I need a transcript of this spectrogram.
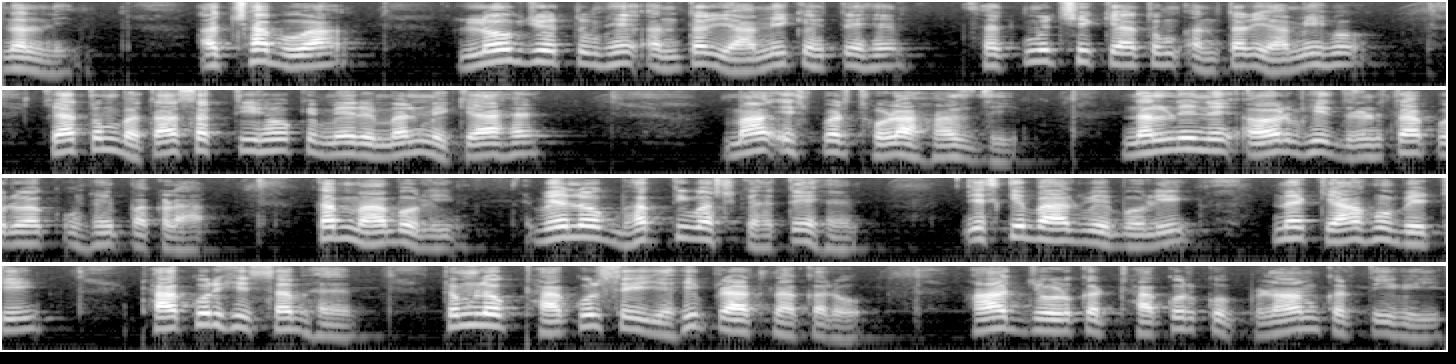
नलनी अच्छा बुआ लोग जो तुम्हें अंतर्यामी कहते हैं, सचमुच ही क्या तुम अंतर्यामी हो? क्या तुम बता सकती हो कि मेरे मन में क्या है? माँ इस पर थोड़ा हंस दी। नलनी ने और भी दृढ़तापूर्वक उन्हें पकड़ा। तब माँ बोली, वे लोग भक्तिवश कहते हैं। इसके बाद वे बोली, मैं क्या हूँ बेटी? ठाकुर ही सब है। तुम लोग ठाकुर से यही प्रार्थना करो। हाथ जोड़कर ठाकुर को प्रणाम करती हुई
